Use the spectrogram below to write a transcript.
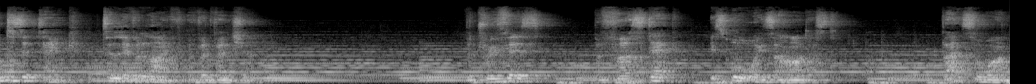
What does it take to live a life of adventure? The truth is, the first step is always the hardest. That's the one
